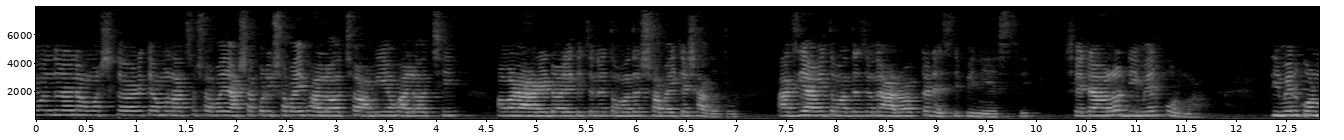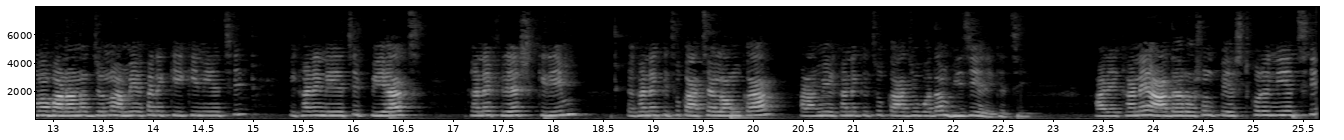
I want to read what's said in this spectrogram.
হ্যালো বন্ধুরা, নমস্কার। কেমন আছো সবাই? আশা করি সবাই ভালো আছো, আমিও ভালো আছি। আমার আর এ ডলে কিচেনে তোমাদের সবাইকে স্বাগত। আজকে আমি তোমাদের জন্য আরও একটা রেসিপি নিয়ে এসেছি। সেটা হলো ডিমের কোরমা। ডিমের কোরমা বানানোর জন্য আমি এখানে কি কি নিয়েছি? এখানে নিয়েছি পেঁয়াজ, এখানে ফ্রেশ ক্রিম এখানে কিছু কাঁচা লঙ্কা, আর আমি এখানে কিছু কাজু বাদাম ভিজিয়ে রেখেছি। আর এখানে আদা রসুন পেস্ট করে নিয়েছি,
